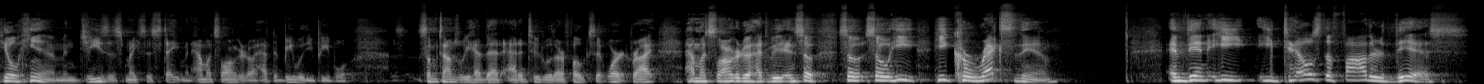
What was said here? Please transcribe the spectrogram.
heal him and jesus makes this statement how much longer do i have to be with you people sometimes we have that attitude with our folks at work right how much longer do i have to be and so so so he he corrects them and then he he tells the father this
